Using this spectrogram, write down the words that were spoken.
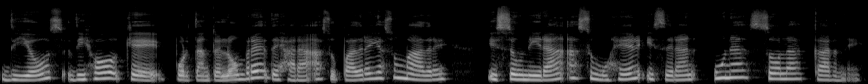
Dios dijo que por tanto el hombre dejará a su padre y a su madre y se unirá a su mujer y serán una sola carne.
